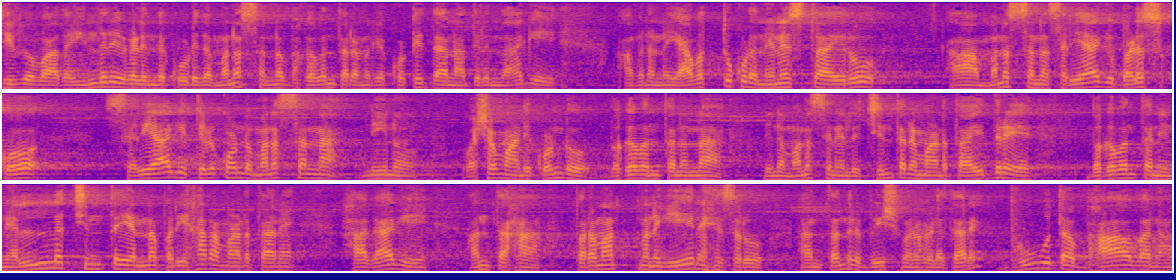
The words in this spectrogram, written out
ದಿವ್ಯವಾದ ಇಂದ್ರಿಯಗಳಿಂದ ಕೂಡಿದ ಮನಸ್ಸನ್ನು ಭಗವಂತ ನಮಗೆ ಕೊಟ್ಟಿದ್ದಾನೆ. ಅದರಿಂದಾಗಿ ಅವನನ್ನು ಯಾವತ್ತೂ ಕೂಡ ನೆನೆಸ್ತಾ ಇರು. ಆ ಮನಸ್ಸನ್ನು ಸರಿಯಾಗಿ ಬಳಸ್ಕೋ. ಸರಿಯಾಗಿ ತಿಳ್ಕೊಂಡು ಮನಸ್ಸನ್ನು ನೀನು ವಶ ಮಾಡಿಕೊಂಡು ಭಗವಂತನನ್ನು ನಿನ್ನ ಮನಸ್ಸಿನಲ್ಲಿ ಚಿಂತನೆ ಮಾಡ್ತಾ ಇದ್ದರೆ ಭಗವಂತ ನಿನ್ನೆಲ್ಲ ಚಿಂತೆಯನ್ನು ಪರಿಹಾರ ಮಾಡ್ತಾನೆ. ಹಾಗಾಗಿ ಅಂತಹ ಪರಮಾತ್ಮನಿಗೆ ಏನು ಹೆಸರು ಅಂತಂದರೆ ಭೀಷ್ಮರು ಹೇಳ್ತಾರೆ, ಭೂತ ಭಾವನಾ.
